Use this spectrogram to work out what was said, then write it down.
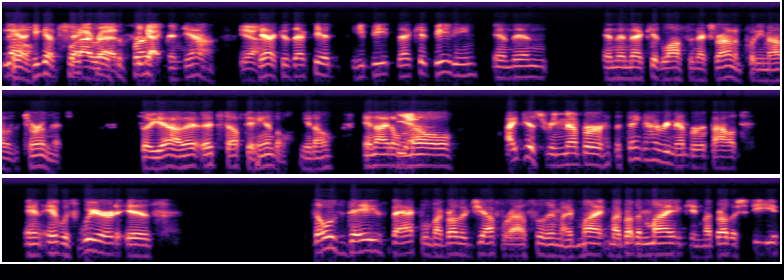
No, yeah, he got that's what I read. as a He got- freshman. yeah, yeah. yeah, because that kid he beat that kid beat him, and then and then that kid lost the next round and put him out of the tournament. So yeah, that, it's tough to handle, you know. And I don't Yeah. know. I just remember the thing I remember about, and it was weird is those days back when my brother Jeff wrestled and my my, my brother Mike and my brother Steve.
